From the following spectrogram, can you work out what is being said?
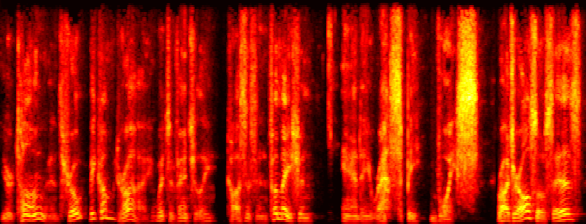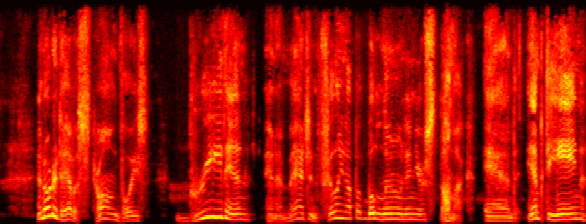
Your tongue and throat become dry, which eventually causes inflammation and a raspy voice. Roger also says in order to have a strong voice, breathe in and imagine filling up a balloon in your stomach and emptying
